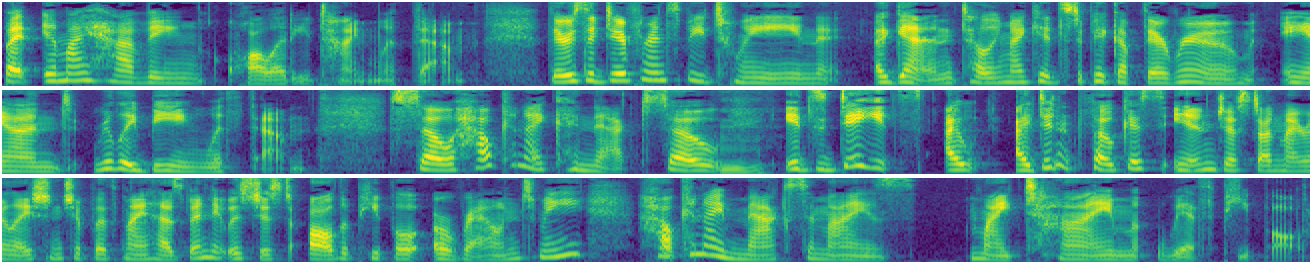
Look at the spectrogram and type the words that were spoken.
But am I having quality time with them? There's a difference between, again, telling my kids to pick up their room and really being with them. So, how can I connect? So, it's dates. I, I didn't focus in just on my relationship with my husband, it was just all the people around me. How can I maximize my time with people?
